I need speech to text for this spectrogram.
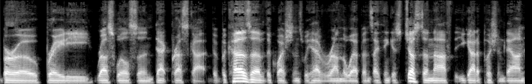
Burrow, Brady, Russ Wilson, Dak Prescott. But because of the questions we have around the weapons, I think it's just enough that you got to push him down.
